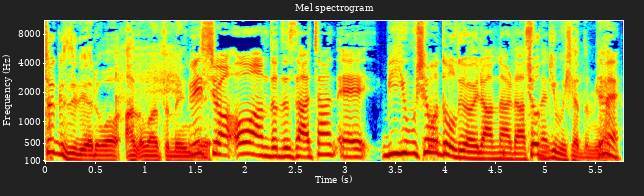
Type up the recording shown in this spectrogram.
Çok üzülüyorum o anımı hatırlayınca. Ve şu an o anda da zaten e, bir yumuşama da oluyor öyle anlarda aslında. Çok yumuşadım ya. Değil mi?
